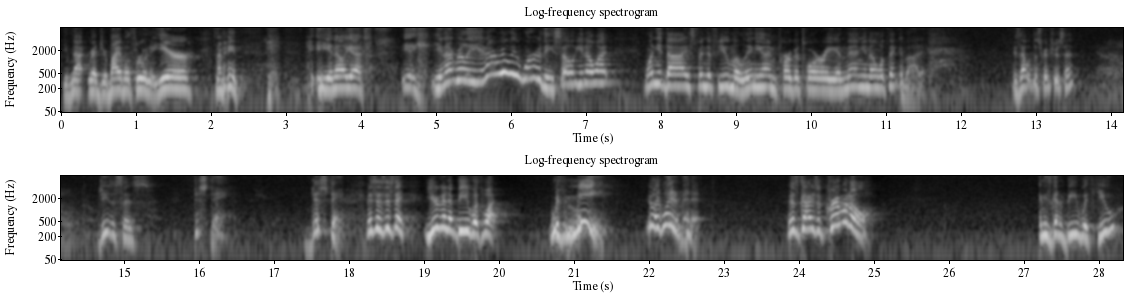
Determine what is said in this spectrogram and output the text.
you've not read your Bible through in a year. I mean, You know, you, you're not really, you're not really worthy. So you know what? When you die, spend a few millennia in purgatory, and then you know we'll think about it. Is that what the scripture said? No. Jesus says, this day, this day, and it says this day, you're going to be with what? With me. You're like, wait a minute. This guy's a criminal. And he's going to be with you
